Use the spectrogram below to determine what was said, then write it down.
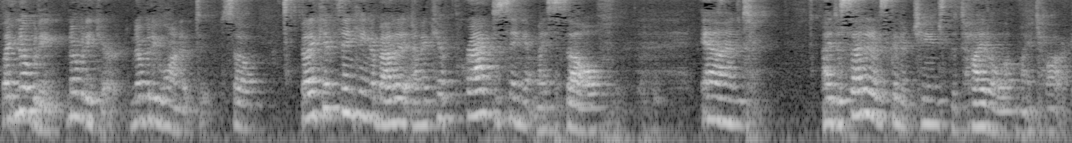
Like nobody, nobody cared. Nobody wanted to. So, but I kept thinking about it and I kept practicing it myself. And I decided I was going to change the title of my talk.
